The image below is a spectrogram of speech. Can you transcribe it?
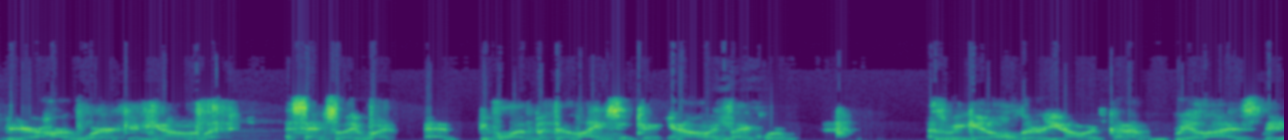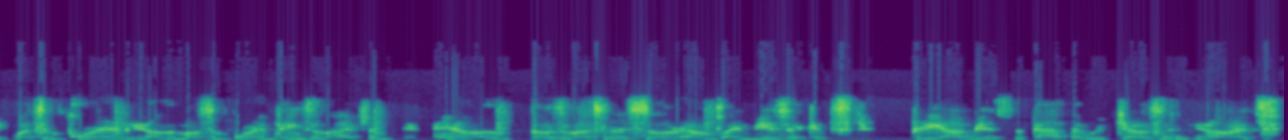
your hard work and you know what essentially what uh, people have put their lives into. You know, it's Yeah. like we're as we get older, you know, we've kind of realized the what's important. You know, the most important things in life, and you know, those of us who are still around playing music, it's pretty obvious the path that we've chosen. You know, it's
